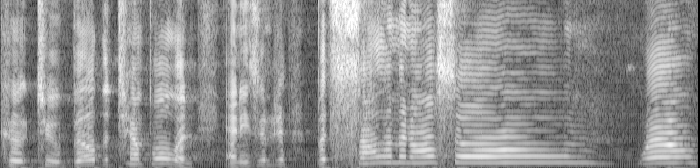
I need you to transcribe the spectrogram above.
to build the temple, and, and he's going to. But Solomon also, well,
